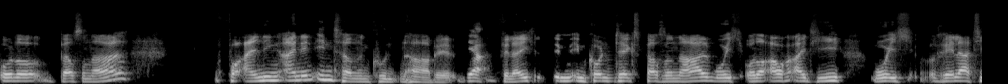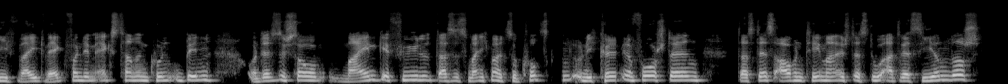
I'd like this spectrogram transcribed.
oder Personal, vor allen Dingen einen internen Kunden habe. Ja. Vielleicht im, im Kontext Personal, wo ich oder auch IT, wo ich relativ weit weg von dem externen Kunden bin. Und das ist so mein Gefühl, dass es manchmal zu kurz kommt. Und ich könnte mir vorstellen, dass das auch ein Thema ist, das du adressieren wirst,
